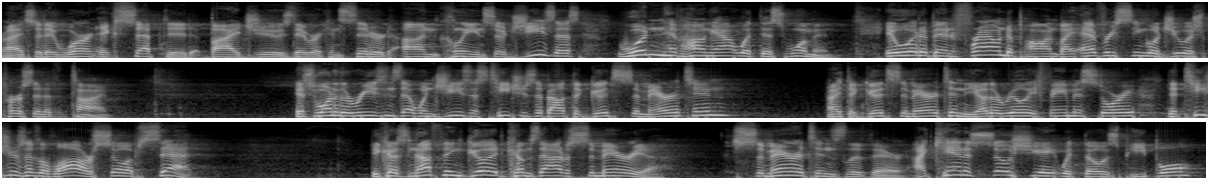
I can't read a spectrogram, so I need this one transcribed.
right? So they weren't accepted by Jews. They were considered unclean. So Jesus wouldn't have hung out with this woman. It would have been frowned upon by every single Jewish person at the time. It's one of the reasons that when Jesus teaches about the Good Samaritan, right, the Good Samaritan, the other really famous story, the teachers of the law are so upset because nothing good comes out of Samaria. Samaritans live there. I can't associate with those people.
